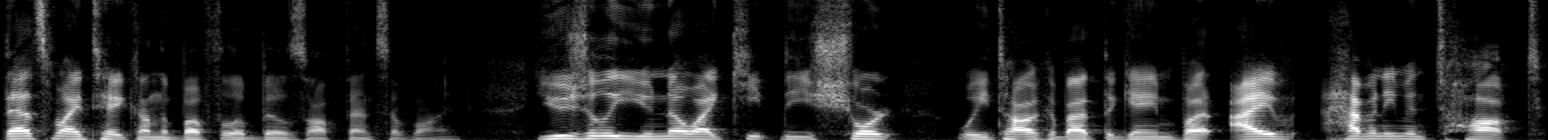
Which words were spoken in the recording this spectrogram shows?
That's my take on the Buffalo Bills offensive line. Usually, you know, I keep these short. We talk about the game, but I haven't even talked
